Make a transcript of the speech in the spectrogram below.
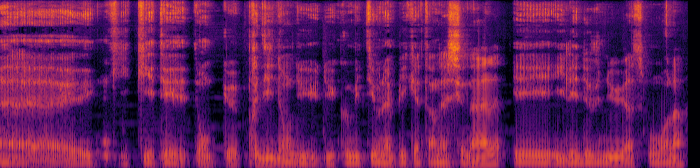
euh, qui, qui, était donc président du, du, comité olympique international et il est devenu à ce moment-là,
